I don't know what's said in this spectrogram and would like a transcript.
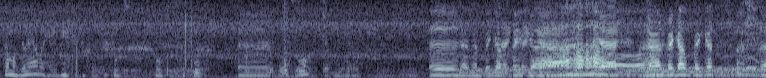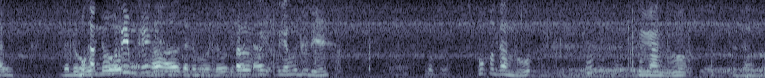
Kita manggilnya apa ya ini? Sepuh, sepuh, sepuh. Eh, sepuh. Eh, jangan pegang-pegang. Ya. Jangan pegang-pegang. Gaduh Bukan wudu. muhrim kayaknya. Heeh, gaduh wudu kita kan. punya wudhu dia. Sepuh keganggu. Keganggu. terganggu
